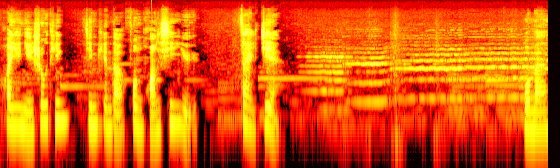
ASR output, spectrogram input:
欢迎您收听今天的凤凰心语。再见。我们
